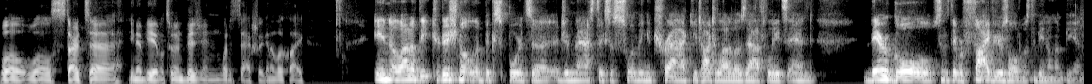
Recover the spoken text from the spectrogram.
we'll we'll start to you know be able to envision what it's actually going to look like. In a lot of the traditional Olympic sports, uh, gymnastics, a swimming, and track, you talked to a lot of those athletes, and their goal since they were five years old was to be an Olympian.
